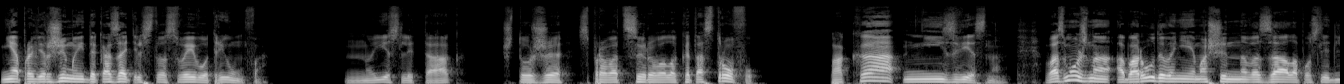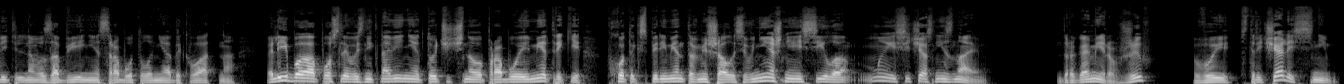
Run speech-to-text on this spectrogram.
неопровержимые доказательства своего триумфа. Но если так, что же спровоцировало катастрофу? Пока неизвестно. Возможно, оборудование машинного зала после длительного забвения сработало неадекватно. Либо после возникновения точечного пробоя метрики в ход эксперимента вмешалась внешняя сила, мы сейчас не знаем. Драгомиров жив? Вы встречались с ним?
